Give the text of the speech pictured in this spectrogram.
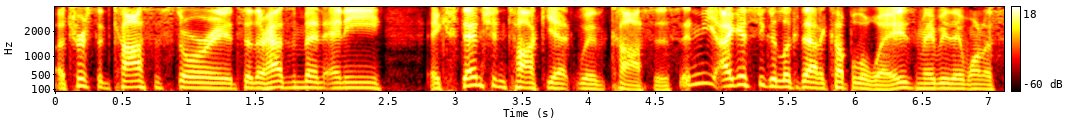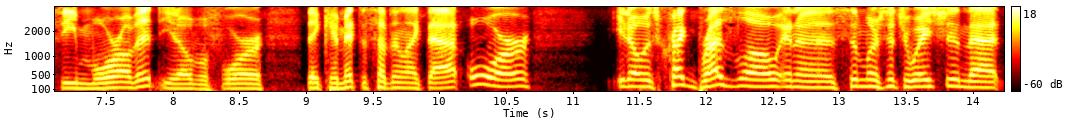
a Triston Casas story and said there hasn't been any extension talk yet with Casas, and I guess you could look at that a couple of ways. Maybe they want to see more of it, you know, before they commit to something like that, or you know, is Craig Breslow in a similar situation that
